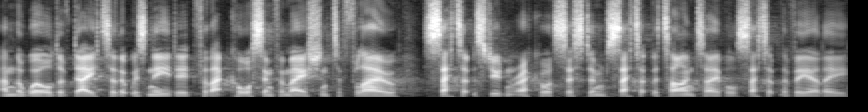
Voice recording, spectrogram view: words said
and the world of data that was needed for that course information to flow, set up the student record system, set up the timetable, set up the VLE,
